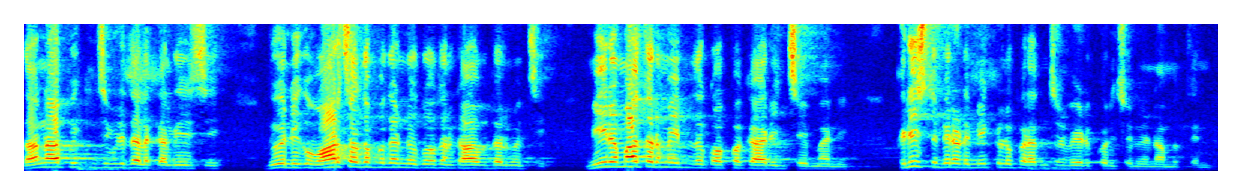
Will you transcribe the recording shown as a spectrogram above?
ధనాపిక్కించి విడుదల కలిగేసి ఇదిగో నీకు వారసత్వ పొందండి దూతను కాపుదల గురించి. మీరు మాత్రమే గొప్ప కార్యం చేయమని క్రీస్తు బిరడు మిక్కులు ప్రార్థించడం వేడుకొని నేను నమ్ముతండి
